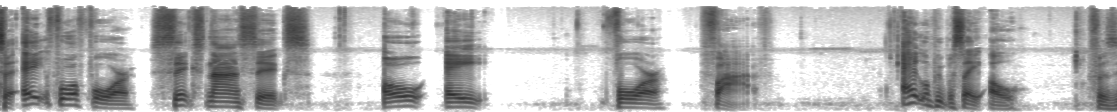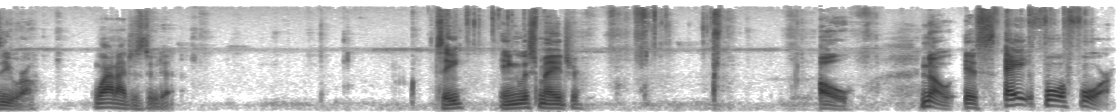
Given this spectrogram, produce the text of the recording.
to 844 696 0845. I hate when people say O for zero. Why'd I just do that? See, English major. O. No, it's 844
